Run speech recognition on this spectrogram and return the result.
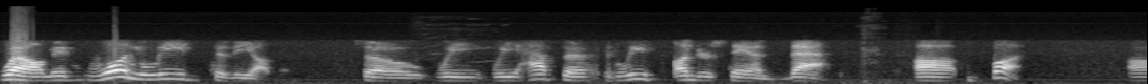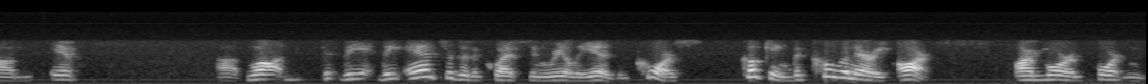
Well, I mean, one leads to the other, so we we have to at least understand that. Uh, but um, if uh, well, the the answer to the question really is, of course, cooking. The culinary arts are more important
